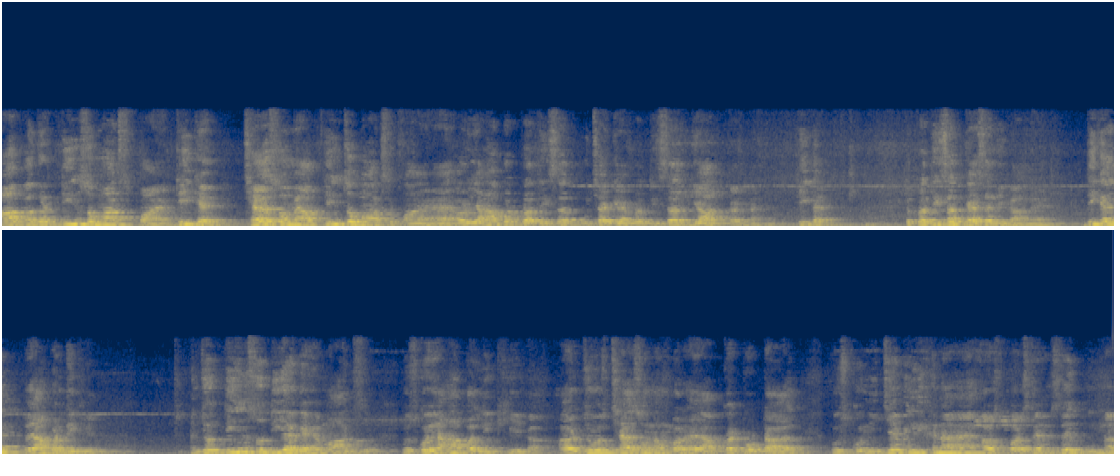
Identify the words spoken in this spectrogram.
आप अगर 300 मार्क्स पाए, ठीक है? 600 में आप 300 मार्क्स पाए हैं और यहाँ पर प्रतिशत पूछा गया, प्रतिशत ज्ञात करना है, ठीक है? तो प्रतिशत कैसे निकालना है? ठीक है? तो यहाँ पर देखिए, जो 300 दिया गया है मार्क्स उसको यहाँ पर लिखिएगा। और जो 600 नंबर है आपका टोटल उसको नीचे में लिखना है और परसेंट से गुना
